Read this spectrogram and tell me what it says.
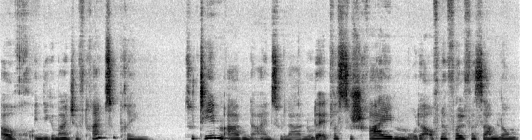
auch in die Gemeinschaft reinzubringen, zu Themenabende einzuladen oder etwas zu schreiben oder auf einer Vollversammlung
